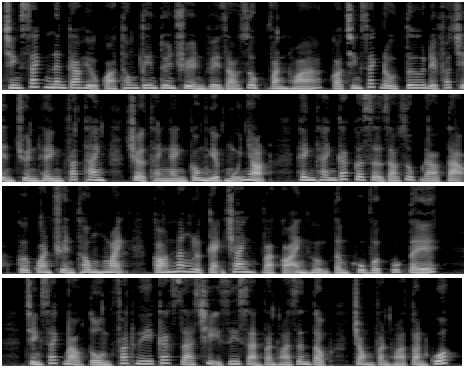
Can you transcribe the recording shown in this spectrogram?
chính sách nâng cao hiệu quả thông tin tuyên truyền về giáo dục văn hóa, có chính sách đầu tư để phát triển truyền hình phát thanh trở thành ngành công nghiệp mũi nhọn, hình thành các cơ sở giáo dục đào tạo, cơ quan truyền thông mạnh, có năng lực cạnh tranh và có ảnh hưởng tầm khu vực quốc tế. Chính sách bảo tồn, phát huy các giá trị di sản văn hóa dân tộc trong văn hóa toàn quốc.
